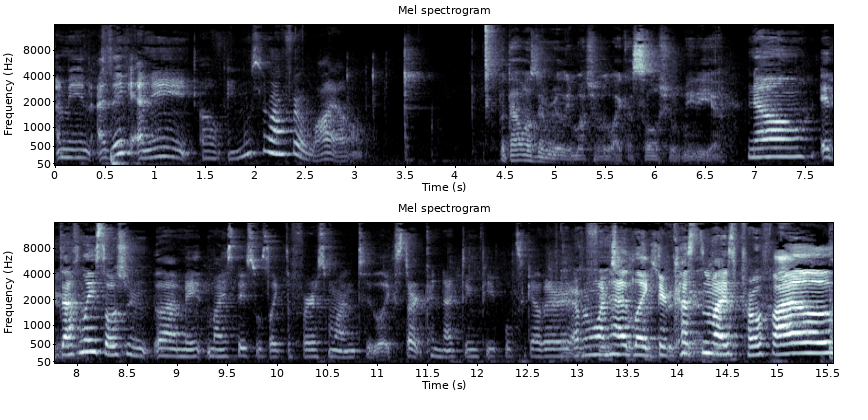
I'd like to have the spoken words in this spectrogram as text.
I mean, I think any. Oh, AIM was around for a while. But that wasn't really much of a, like a social media. No, it Yeah. definitely social uh, Ma- MySpace was like the first one to like start connecting people together. Everyone had like their customized yeah. profiles.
